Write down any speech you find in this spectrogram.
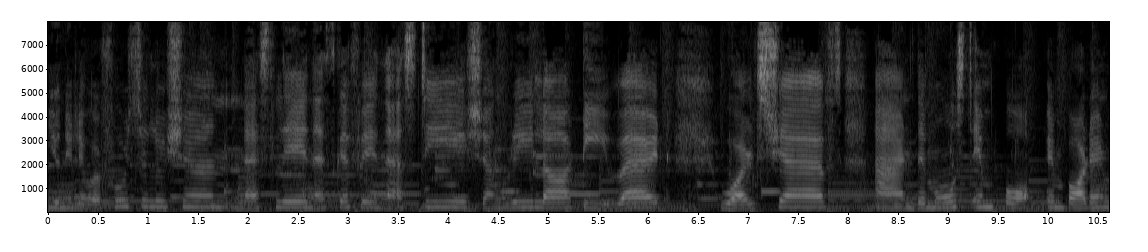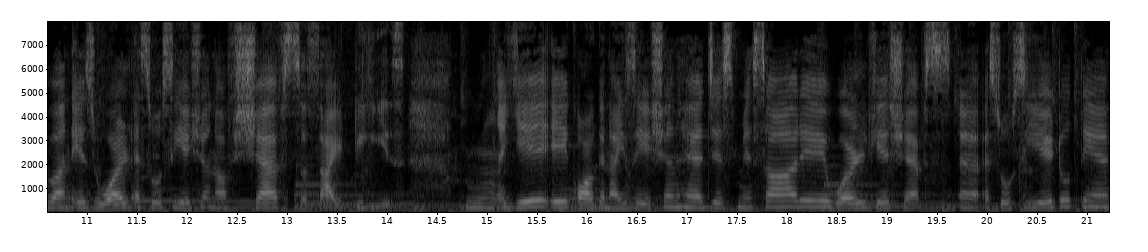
Unilever Food Solution, Nestle, Nescafe, Nesty, Shangri-La, T-Wet, World Chefs, and the most important one is World Association of Chefs Societies. یہ ایک آرگنائزیشن ہے جس میں سارے ورلڈ کے شیفس ایسوسیٹ ہوتے ہیں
